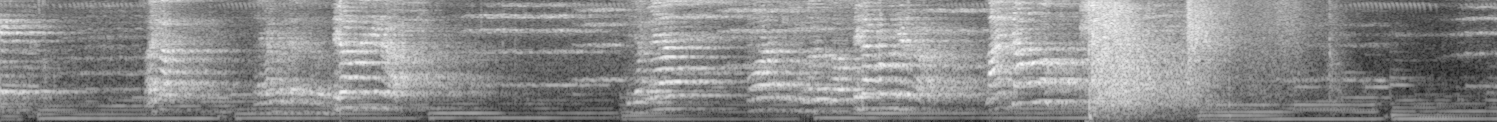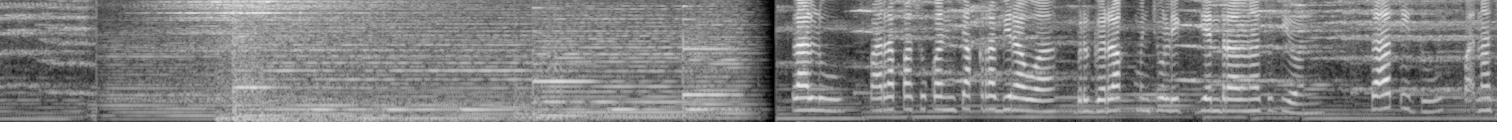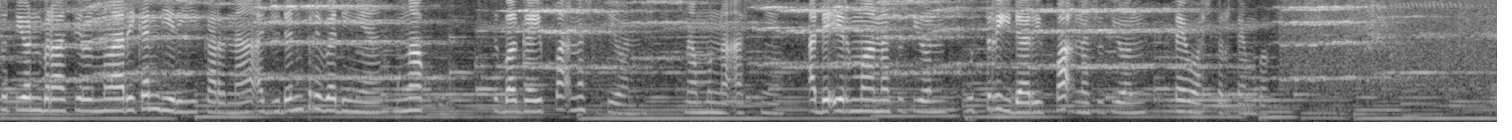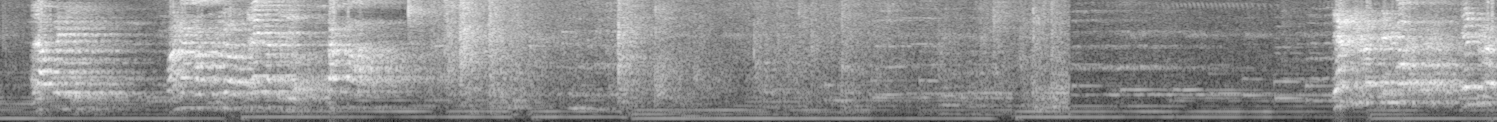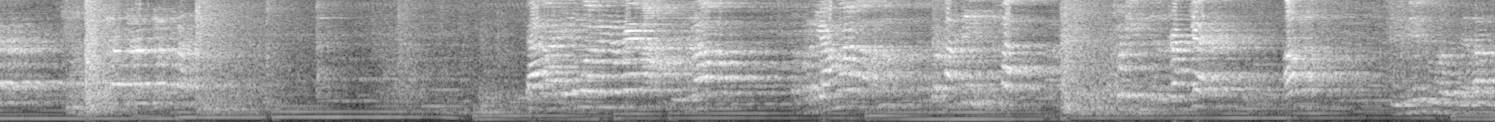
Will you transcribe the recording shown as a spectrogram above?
Lalu, para pasukan Cakrabirawa bergerak menculik Jenderal Nasution. Saat itu, Pak Nasution berhasil melarikan diri karena ajudan pribadinya mengaku sebagai Pak Nasution. Namun naasnya, Ade Irma Nasution, putri dari Pak Nasution, tewas tertembak. Ada apa ini? Mana Mas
